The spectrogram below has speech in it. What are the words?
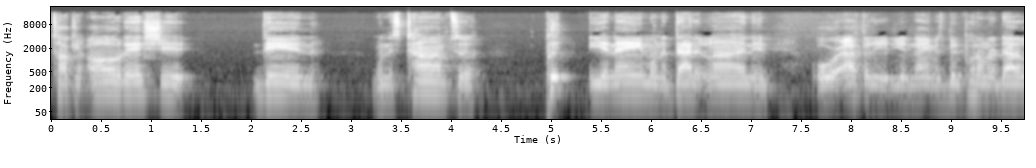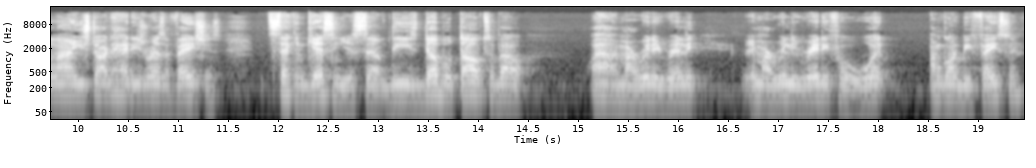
talking all that shit, then when it's time to put your name on a dotted line and or after your name has been put on a dotted line, you start to have these reservations, second guessing yourself, these double thoughts about, wow, am I really, really, am I really ready for what I'm going to be facing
